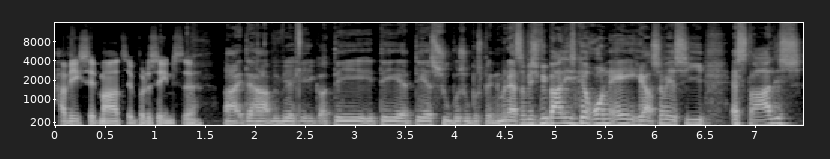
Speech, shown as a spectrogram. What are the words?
har vi ikke set meget til på det seneste. Nej, det har vi virkelig ikke, og det, det, er, det er super, super spændende. Men altså, hvis vi bare lige skal runde af her, så vil jeg sige, Astralis,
